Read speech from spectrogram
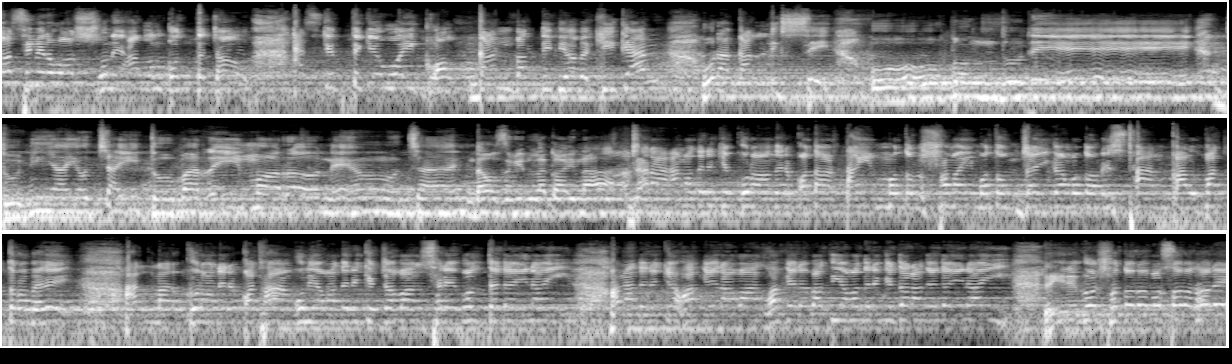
কাসিমের ওয়াজ শুনে আমল করতে গান বাদ দিতে হবে। কি গান? ওরা গান লিখছে, ও বন্ধু রে, দুনিয়ায়ও চাই তোমার, এই মরণেও চাই। নাউজুবিল্লাহ কয় না। যারা আমাদেরকে কোরআনের কথা টাইম মতন, সময় মতন, জায়গা মতন, স্থান কাল পাত্র ভেবে আল্লাহর কোরআনের কথাগুলি আমাদেরকে জবান ছেড়ে বলতে দেয় নাই। আমাদেরকে হকের আওয়াজ, হকের বাতি আমাদেরকে জানাতে দেয় নাই। দীর্ঘ সতেরো বছর ধরে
